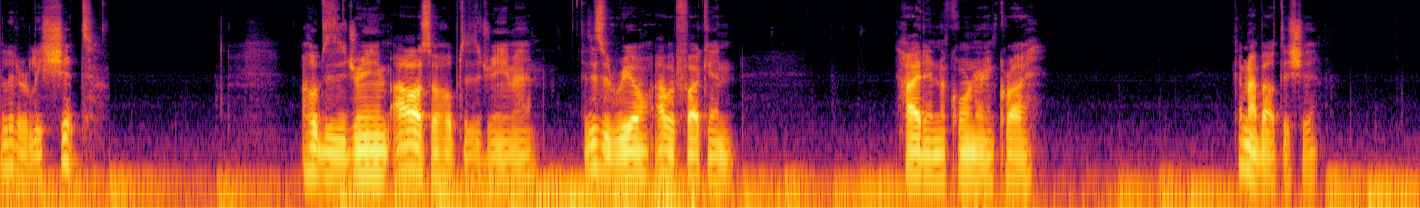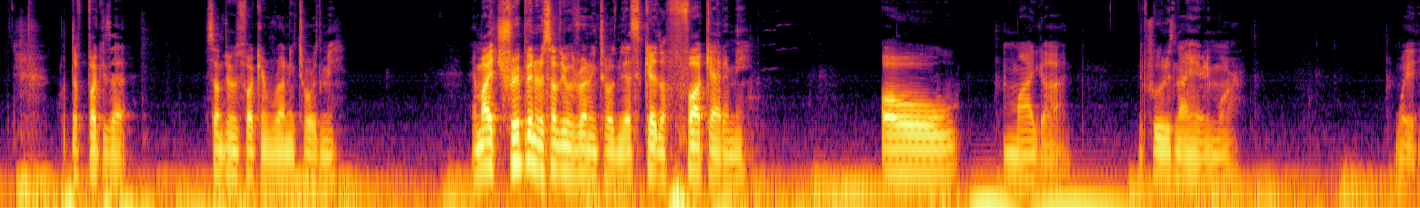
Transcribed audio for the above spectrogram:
Literally shit. I hope this is a dream. I also hope this is a dream, man. If this is real, I would fucking hide in a corner and cry. I'm not about this shit. What the fuck is that? Something was fucking running towards me. Am I tripping or something was running towards me? That scared the fuck out of me. Oh my god. The food is not here anymore. Wait.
